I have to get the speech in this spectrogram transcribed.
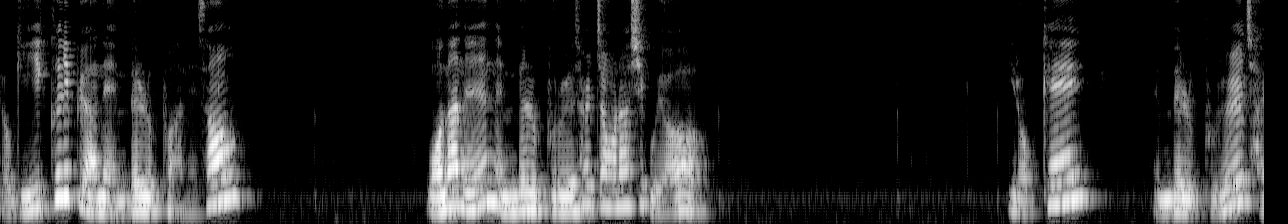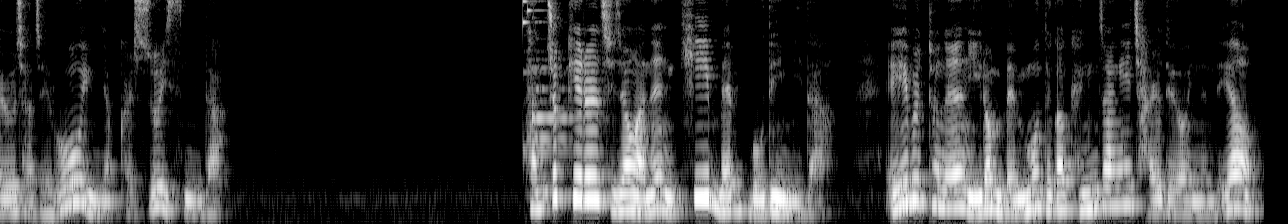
여기 clip view 안에 envelope 안에서 원하는 envelope를 설정을 하시고요. 이렇게 envelope를 자유자재로 입력할 수 있습니다. 단축키를 지정하는 key map 모드입니다. 에이블톤은 이런 map 모드가 굉장히 잘 되어 있는데요.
